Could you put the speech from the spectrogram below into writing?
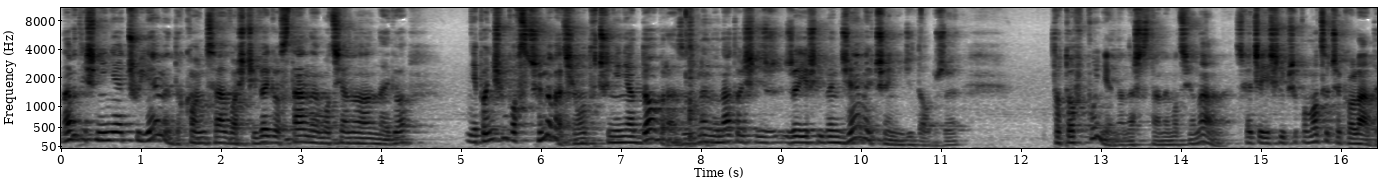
Nawet jeśli nie czujemy do końca właściwego stanu emocjonalnego, nie powinniśmy powstrzymywać się od czynienia dobra, ze względu na to, że jeśli będziemy czynić dobrze, to to wpłynie na nasz stan emocjonalny. Słuchajcie, jeśli przy pomocy czekolady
